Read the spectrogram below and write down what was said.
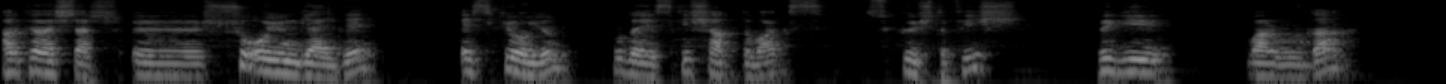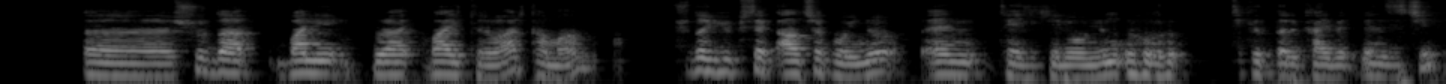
Arkadaşlar, e, şu oyun geldi. Eski oyun. Bu da eski. Shut the Box. Squish the Fish. Wiggy var burada. Ee, şurada Bunny Biter var. Tamam. Şurada yüksek alçak oyunu. En tehlikeli oyun. Ticket'ları kaybetmeniz için.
